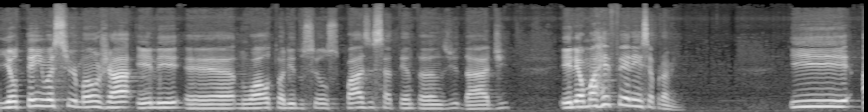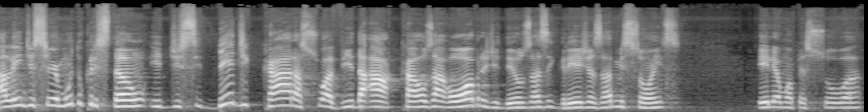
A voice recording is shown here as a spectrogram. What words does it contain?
E eu tenho esse irmão já, ele é, no alto ali dos seus quase 70 anos de idade. Ele é uma referência para mim. E além de ser muito cristão e de se dedicar a sua vida à causa, à obra de Deus, às igrejas, às missões, ele é uma pessoa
